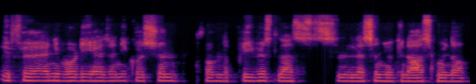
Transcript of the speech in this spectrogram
If uh, anybody has any question from the previous last lesson, you can ask me now.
